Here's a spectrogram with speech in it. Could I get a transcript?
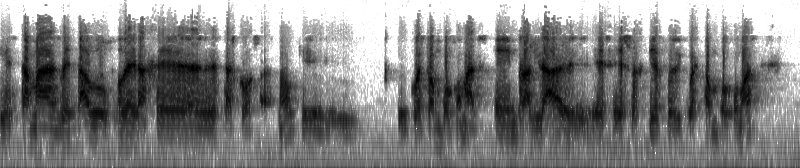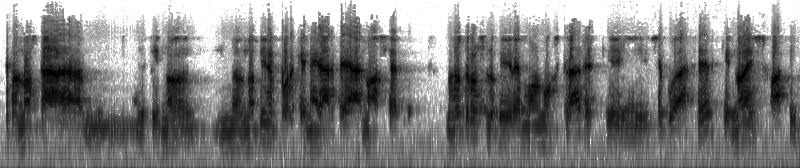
está más vetado poder hacer estas cosas, ¿no? Que, cuesta un poco más. En realidad, es, eso es cierto, que cuesta un poco más, pero no está, es decir, no, no, no tiene por qué negarte a no hacerlo. Nosotros lo que queremos mostrar es que se puede hacer, que no es fácil,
